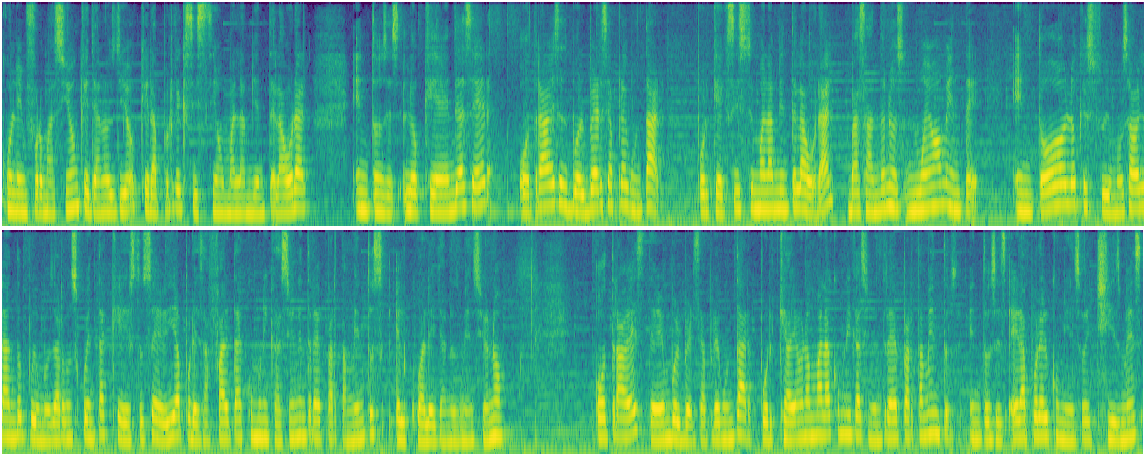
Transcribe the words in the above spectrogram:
con la información que ya nos dio que era porque existía un mal ambiente laboral. Entonces, lo que deben de hacer otra vez es volverse a preguntar por qué existe un mal ambiente laboral, basándonos nuevamente en todo lo que estuvimos hablando pudimos darnos cuenta que esto se debía por esa falta de comunicación entre departamentos, el cual ella nos mencionó. Otra vez deben volverse a preguntar por qué había una mala comunicación entre departamentos. Entonces era por el comienzo de chismes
